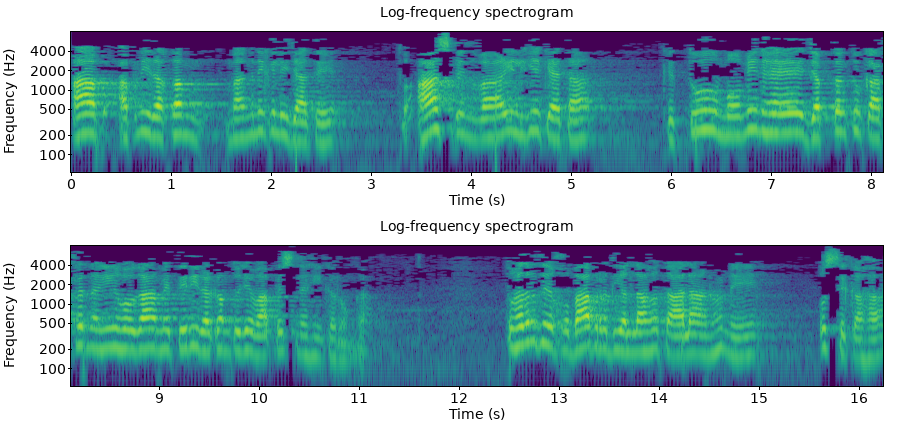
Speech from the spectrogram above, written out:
آپ اپنی رقم مانگنے کے لیے جاتے تو آس بن وائل یہ کہتا کہ تو مومن ہے، جب تک تو کافر نہیں ہوگا، میں تیری رقم تجھے واپس نہیں کروں گا۔ تو حضرت خباب رضی اللہ تعالی عنہ نے اس سے کہا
